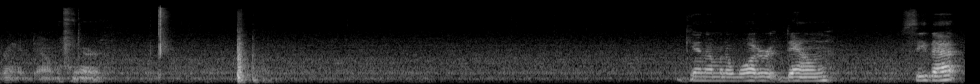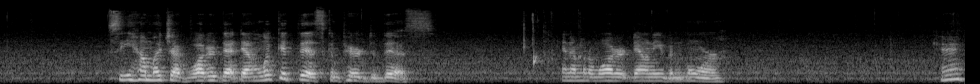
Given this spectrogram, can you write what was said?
bring it down here. Again, I'm going to water it down. See that? See how much I've watered that down? Look at this compared to this. And I'm going to water it down even more. Okay?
